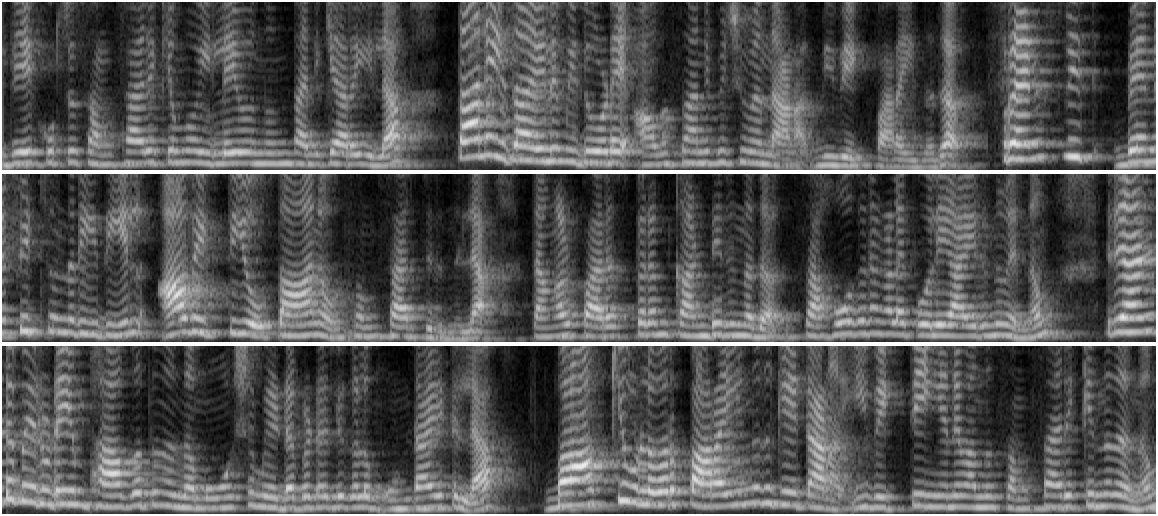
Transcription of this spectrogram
ഇതേക്കുറിച്ച് സംസാരിക്കുമോ ഇല്ലയോ എന്നും തനിക്കറിയില്ല. താൻ ഏതായാലും ഇതോടെ അവസാനിപ്പിച്ചുവെന്നാണ് വിവേക് പറയുന്നത്. ഫ്രണ്ട്സ് വിത്ത് ബെനിഫിറ്റ്സ് എന്ന രീതിയിൽ ആ വ്യക്തിയോ താനോ സംസാരിച്ചിരുന്നില്ല. തങ്ങൾ പരസ്പരം കണ്ടിരുന്നത് സഹോദരങ്ങളെ പോലെയായിരുന്നുവെന്നും രണ്ടുപേരുടെയും ഭാഗത്തു നിന്ന് മോശം ഇടപെടലുകളും ഉണ്ടായിട്ടില്ല ബാക്കിയുള്ളവർ പറയുന്നത് കേട്ടാണ് ഈ വ്യക്തി ഇങ്ങനെ വന്ന് സംസാരിക്കുന്നതെന്നും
